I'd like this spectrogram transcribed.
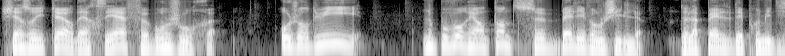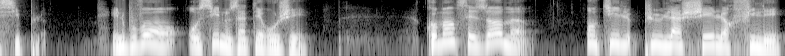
Chers auditeurs d'RCF, bonjour. Aujourd'hui, nous pouvons réentendre ce bel évangile de l'appel des premiers disciples. Et nous pouvons aussi nous interroger. Comment ces hommes ont-ils pu lâcher leur filet,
